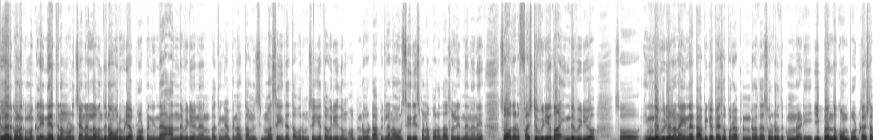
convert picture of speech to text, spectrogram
எல்லாருக்கும் வணக்கம் மக்களே. நேற்று நம்மளோட சேனலில் வந்து நான் ஒரு வீடியோ அப்லோட் பண்ணியிருந்தேன். அந்த வீடியோ என்னன்னு பார்த்தீங்க அப்படின்னா தமிழ் சினிமா செய்த தவறும் செய்ய தவறியதும் அப்படின்ற ஒரு டாப்பிக்கில் நான் ஒரு சீரியஸ் பண்ண போகிறதா சொல்லியிருந்தேன் நான். ஸோ அதோட ஃபஸ்ட்டு வீடியோ தான் இந்த வீடியோ ஸோ இந்த வீடியோவில் நான் என்ன டாப்பிக்கை பேச போகிறேன் அப்படின்றத சொல்கிறதுக்கு முன்னாடி இப்போ இந்த கோன் போட்காஸ்ட்டை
